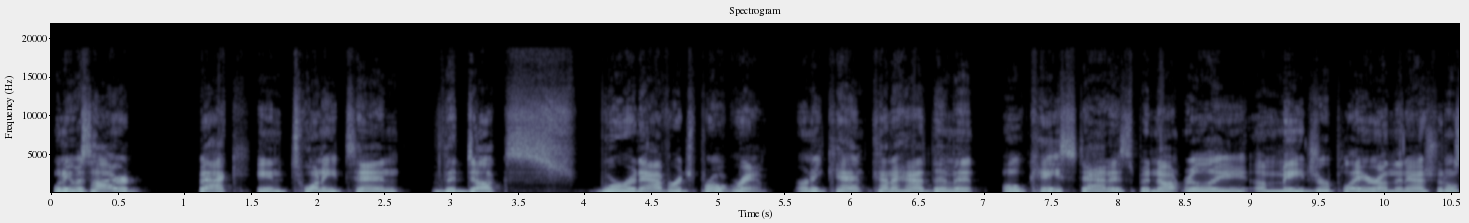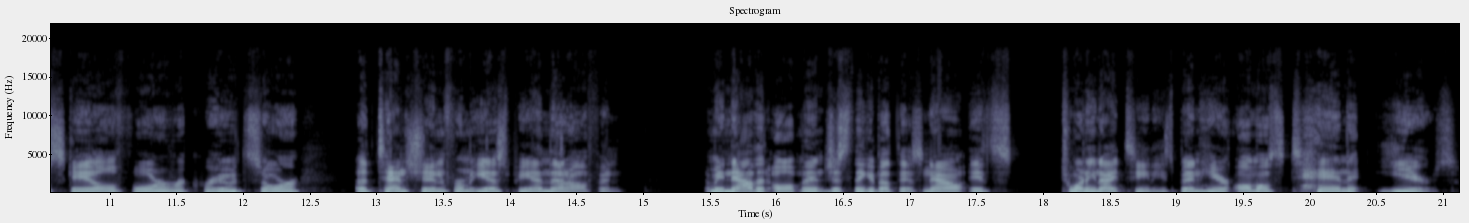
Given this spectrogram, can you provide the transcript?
When he was hired back in 2010, the Ducks were an average program. Ernie Kent kind of had them at okay status, but not really a major player on the national scale for recruits or attention from ESPN that often. I mean, now that Altman, just think about this. Now it's 2019. He's been here almost 10 years,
